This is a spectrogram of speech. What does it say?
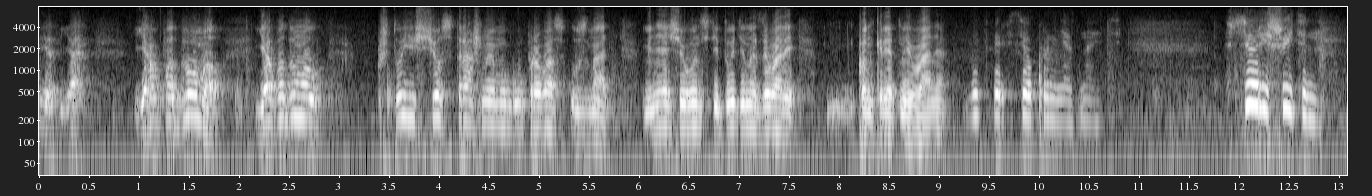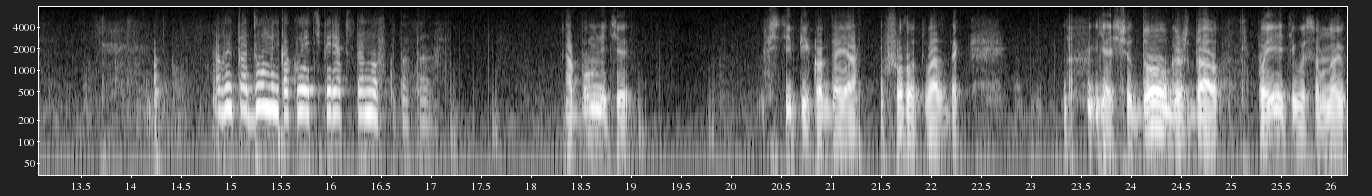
Нет, я, я подумал, я подумал, что еще страшное могу про вас узнать. Меня еще в институте называли конкретный Ваня. Вы теперь все про меня знаете. Все решительно. А вы подумали, в какую я теперь обстановку попала. А помните, в степи, когда я ушел от вас, так я еще долго ждал, поедете вы со мной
